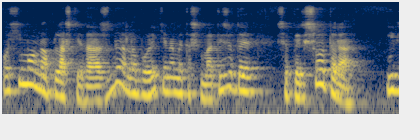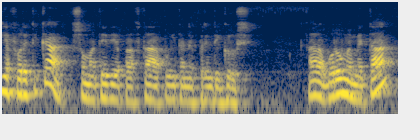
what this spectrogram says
όχι μόνο απλά σκεδάζονται, αλλά μπορεί και να μετασχηματίζονται σε περισσότερα ή διαφορετικά σωματίδια από αυτά που ήταν πριν την κρούση. Άρα μπορούμε μετά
